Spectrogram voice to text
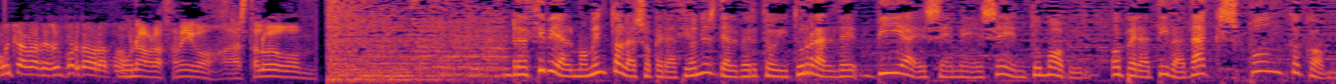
Muchas gracias, un fuerte abrazo. Un abrazo, amigo. Hasta luego. Recibe al momento las operaciones de Alberto Iturralde vía SMS en tu móvil. Operativa DAX.com.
